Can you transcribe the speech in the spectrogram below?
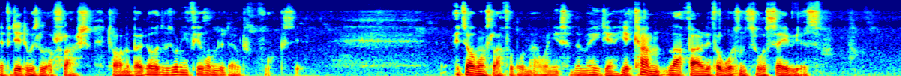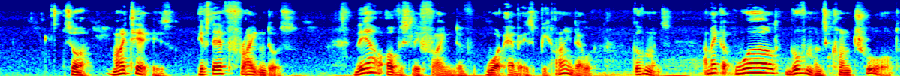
If you did, it was a little flash talking about, oh, there was only a few hundred out. Fuck's sake it's almost laughable now when you say the media. You can laugh at it if it wasn't so serious. So, my take is if they've frightened us, they are obviously frightened of whatever is behind our governments. I make a world governments controlled.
